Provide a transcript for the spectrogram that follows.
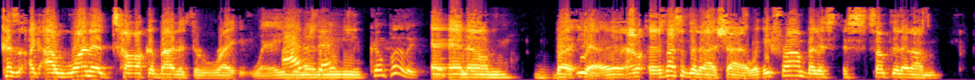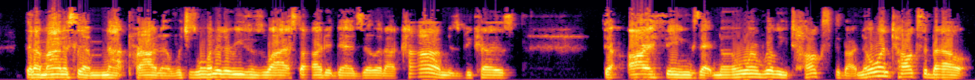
because like I want to talk about it the right way. You I know what I understand mean? completely. And um, but yeah, I don't, it's not something that I shy away from, but it's it's something that I'm that I'm honestly I'm not proud of, which is one of the reasons why I started Dadzilla.com is because there are things that no one really talks about. No one talks about,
